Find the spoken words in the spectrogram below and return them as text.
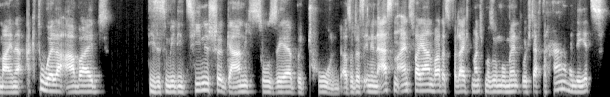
meine aktuelle Arbeit dieses medizinische gar nicht so sehr betont. Also das in den ersten ein, zwei Jahren war das vielleicht manchmal so ein Moment, wo ich dachte, ha, wenn du jetzt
